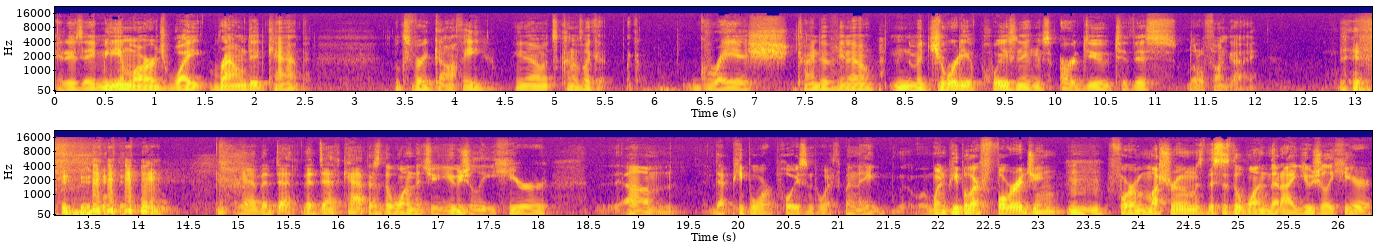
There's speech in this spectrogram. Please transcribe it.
It is a medium large white rounded cap. Looks very gothy. You know, it's kind of like a like a grayish kind of. You know, and the majority of poisonings are due to this little fungi. Yeah, the death the death cap is the one that you usually hear um, that people were poisoned with when they when people are foraging for mushrooms. This is the one that I usually hear.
